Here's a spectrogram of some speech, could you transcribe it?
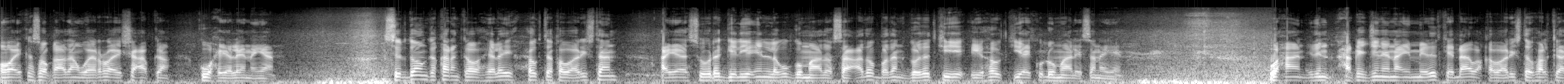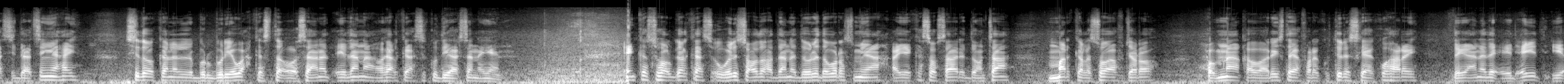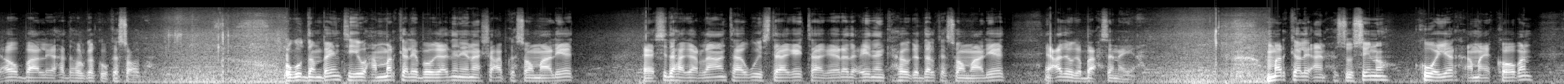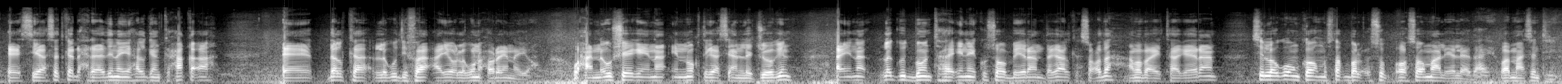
oo ay ka soo qaadaan weeraro ay shacabka ku waxyeelaynayaan sirdoonka qaranka oo helay xogta khawaariijtan ayaa suuro geliyey in lagu gumaado saacado badan godadkii iyo hawdkii ay ku dhumaalaysanayeen waxaan idin xaqiijinaynaa in meedadkii dhaawac khawaariijta uu halkaasi daadsan yahay sidoo kalena la burburiyey wax kasta oo saanad ciidan ah oo halkaasi ku diyaarsanayeen inkastoo howlgalkaas uu weli socdo haddana dowladda war ah ayay ka soo saari doontaa marka la soo afjaro xubnaha khawaariijta ee farakutiriska ku haray deegaanada ciidciid iyo awbaal ee hadda howlgalku ka socdo. Ugu dambayntii waxaan mar kale bogaadinaynaa shacabka soomaaliyeed ee sida hagaarla'aanta ugu istaagay taageerada ciidanka xoogga dalka soomaaliyeed ee cadowga baaxsanaya. Mar kale aan xusuusino kuwa yar ama kooban ee siyaasad ka dhex raadinaya halganka xaqa ah dalka lagu difaacayo laguna xoreynayo. Waxaana u sheegaynaa in wakhtigaasi aan la joogin ayna la gudboon tahay inay ku soo biiraan dagaalka socda amaba ay taageeraan si loogu unko mustaqbal cusub oo soomaaliya leedahay. Waa mahadsantihiin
